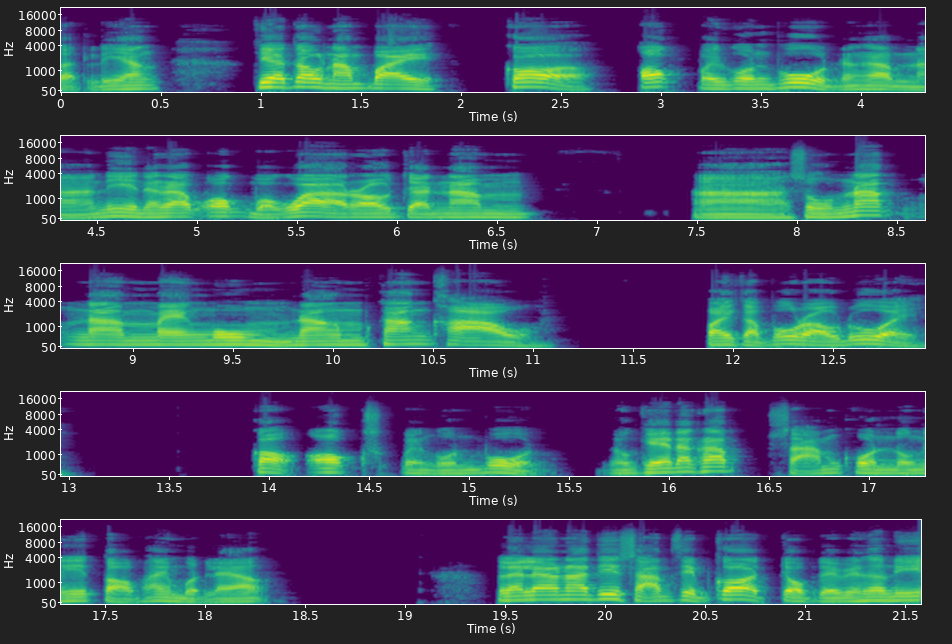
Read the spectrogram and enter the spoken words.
สัตว์เลี้ยง ที่จะต้องนำไปก็ออกเป็นคนพูดนะครับนะนี่นะครับออกบอกว่าเราจะนำสุนัขนำแมงมุมนำค้างคาว ไปกับพวกเราด้วย ก็ออกเป็นคนพูด โอเคนะครับสามคนตรงนี้ตอบให้หมดแล้ว และแล้วหน้าที่สามสิบก็จบแต่เพียงเท่านี้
